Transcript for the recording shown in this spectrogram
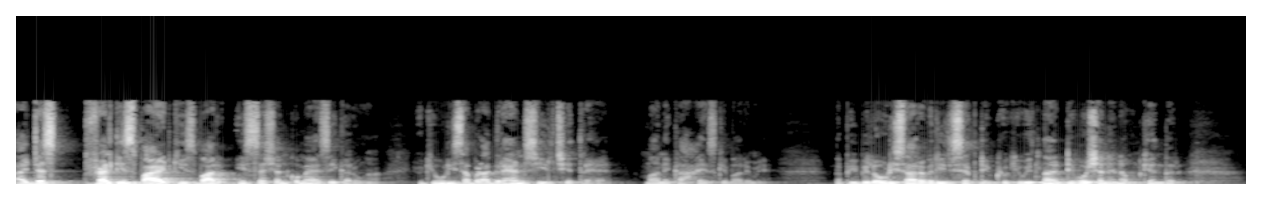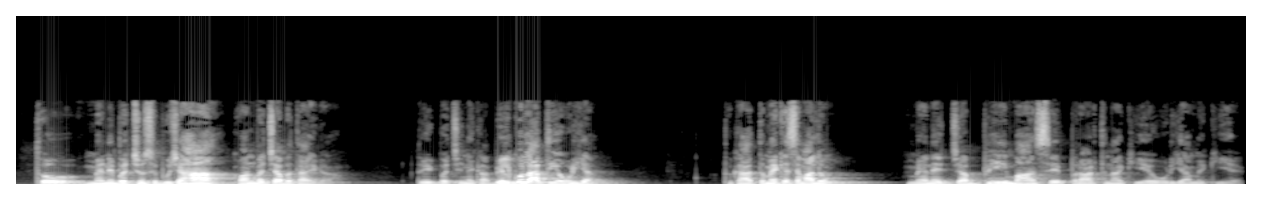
आई जस्ट फेल्ट इंस्पायर्ड कि इस बार, इस सेशन को मैं ऐसे ही करूँगा। क्योंकि उड़ीसा बड़ा ग्रहणशील क्षेत्र है माँ ने कहा है इसके बारे में। The people of Orissa are very receptive क्योंकि वो इतना डिवोशन है ना उनके अंदर। तो मैंने बच्चों से पूछा हाँ कौन बच्चा बताएगा? तो एक बच्चे ने कहा, बिल्कुल आती है उड़िया। तो कहा, तुम्हें कैसे मालूम? मैंने जब भी माँ से प्रार्थना की है उड़िया में की है,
